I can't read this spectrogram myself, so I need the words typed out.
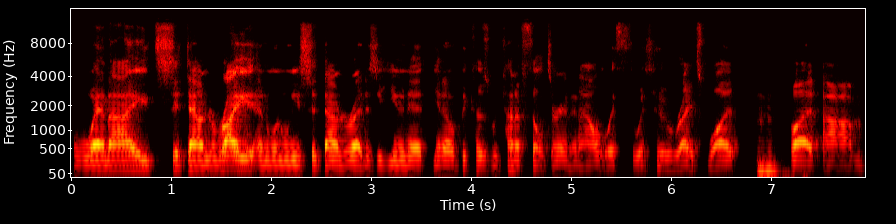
when I sit down to write, and when we sit down to write as a unit, you know, because we kind of filter in and out with with who writes what. Mm-hmm. But um,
